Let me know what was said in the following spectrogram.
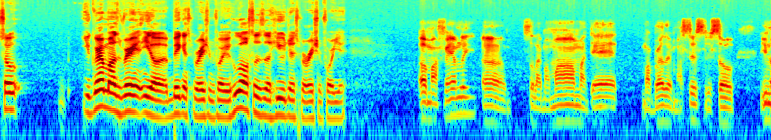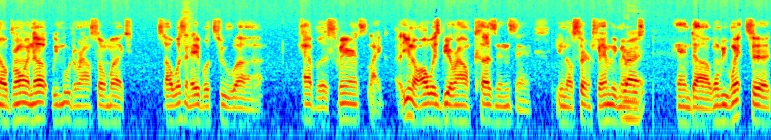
So, your grandma's very, you know, a big inspiration for you. Who else is a huge inspiration for you? Uh, my family. Um, so like my mom, my dad, my brother, and my sister. So, you know, growing up, we moved around so much, so I wasn't able to uh, have an experience like you know always be around cousins and you know certain family members. Right. And uh, when we went to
